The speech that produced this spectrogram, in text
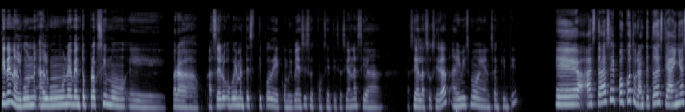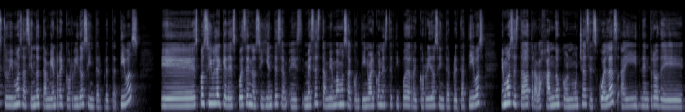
¿Tienen algún, algún evento próximo eh, para hacer, obviamente, este tipo de convivencias o concientización hacia, hacia la sociedad, ahí mismo en San Quintín? Eh, hasta hace poco, durante todo este año, estuvimos haciendo también recorridos interpretativos. Eh, es posible que después en los siguientes meses también vamos a continuar con este tipo de recorridos interpretativos. Hemos estado trabajando con muchas escuelas ahí dentro de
